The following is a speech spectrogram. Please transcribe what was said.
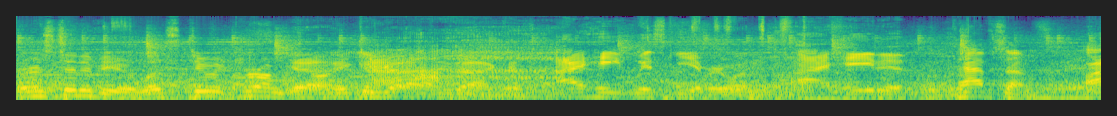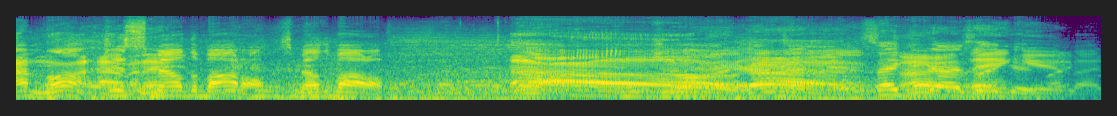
First interview. Let's do it drunk. Yeah, Tony. you gotta do that, 'cause I hate whiskey, everyone. I hate it. Have some. I'm not having Just smell it. the bottle. Smell the bottle. Oh, all right. Thank you All right. guys. Thank Thank you.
